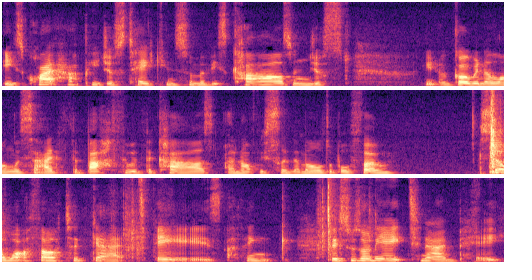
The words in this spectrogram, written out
He's quite happy just taking some of his cars and just you know, going along the side of the bath with the cars and obviously the mouldable foam. So what I thought I'd get is, I think this was only 89p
